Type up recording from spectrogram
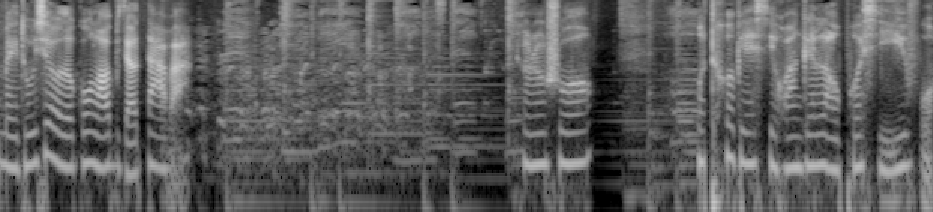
美图秀秀的功劳比较大吧？程程说：“我特别喜欢给老婆洗衣服，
